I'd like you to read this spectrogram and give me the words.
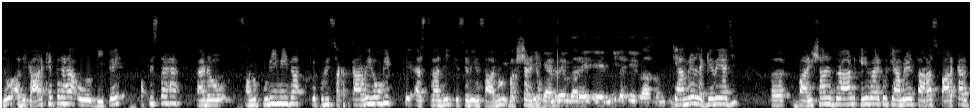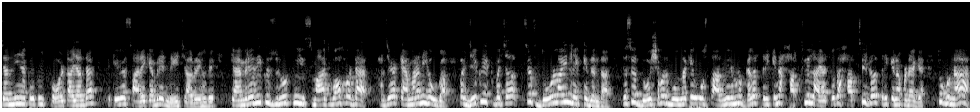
ਜੋ ਅਧਿਕਾਰ ਖੇਤਰ ਹੈ ਉਹ ਡੀਪੀਏ ਆਫਿਸ ਦਾ ਹੈ ਐਂਡ ਉਹ ਸਾਨੂੰ ਪੂਰੀ ਉਮੀਦ ਆ ਕਿ ਪੂਰੀ ਸਖਤ ਕਾਰਵਾਈ ਹੋਊਗੀ ਕਿ ਇਸ ਤਰ੍ਹਾਂ ਦੀ ਕਿਸੇ ਵੀ ਇਨਸਾਨ ਨੂੰ ਕੀ ਜਾਊਗਾ ਕੈਮਰੇ ਵਗੈਰੇ ਇਹ ਨਹੀਂ ਲੱਗੇ ਕਲਾਸਰੂਮ 'ਚ? ਕੈਮਰੇ ਲੱਗੇ ਹੋਏ ਆ ਜੀ। ਬਾਰਿਸ਼ਾਂ ਦੇ ਦੌਰਾਨ ਕਈ ਵਾਰ ਕੋਈ ਕੈਮਰੇ ਤਾਰਾਂ ਸਪਾਰਕ ਕਰ ਜਾਂਦੀਆਂ ਕੋਈ ਕੋਈ ਫਾਲਟ ਆ ਜਾਂਦਾ ਤੇ ਕਈ ਵਾਰ ਸਾਰੇ ਕੈਮਰੇ ਨਹੀਂ ਚੱਲ ਰਹੇ ਹੁੰਦੇ। ਕੈਮਰੇ ਦੀ ਕੋਈ ਜ਼ਰੂਰਤ ਨਹੀਂ, ਸਮਾਜ ਬਹੁਤ ਵੱਡਾ ਹੈ, ਹਰ ਜਗ੍ਹਾ ਕੈਮਰਾ ਨਹੀਂ ਹੋਊਗਾ। ਪਰ ਜੇ ਕੋਈ ਇੱਕ ਬੱਚਾ ਸਿਰਫ ਦੋ ਲਾਈਨ ਲਿਖ ਕੇ ਦਿੰਦਾ ਜਿਸ ਦੋ ਸ਼ਬਦ ਬੋਲਦਾ ਕਿ ਉਸ ਆਦਮੀ ਨੇ ਮੈਨੂੰ ਗਲਤ ਤਰੀਕੇ ਨਾਲ ਹੱਥ ਵੀ ਲਾਇਆ, ਤੇ ਉਹਦਾ ਹੱਥ ਵੀ ਗਲਤ ਤਰੀਕੇ ਨਾਲ ਫੜਿਆ ਗਿਆ, ਤਾਂ ਗੁਨਾਹ ਹੈ।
